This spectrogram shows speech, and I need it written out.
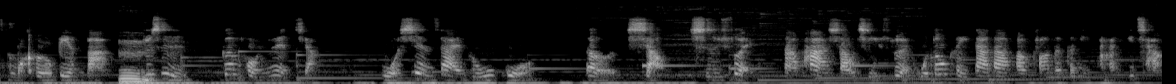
什么河边吧？嗯，就是。跟彭于晏讲，我现在如果呃小十岁，哪怕小几岁，我都可以大大方方的跟你谈一场，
